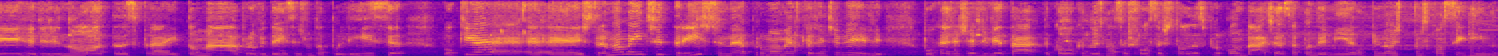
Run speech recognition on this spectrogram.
ir redigir notas, para ir tomar providência junto à polícia, o que é, é, é extremamente triste, né? Para o momento que a gente vive, porque a gente devia estar tá colocando as nossas forças todas para o combate a essa pandemia e não estamos conseguindo.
